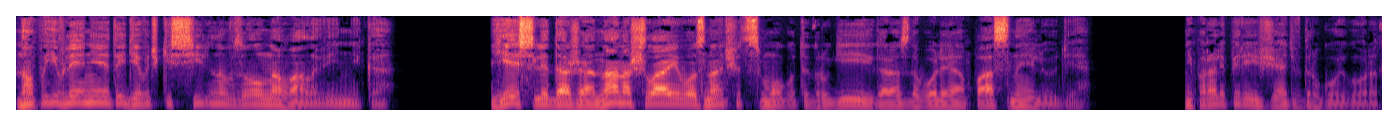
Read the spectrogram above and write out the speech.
Но появление этой девочки сильно взволновало Винника. Если даже она нашла его, значит, смогут и другие, гораздо более опасные люди. Не пора ли переезжать в другой город?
